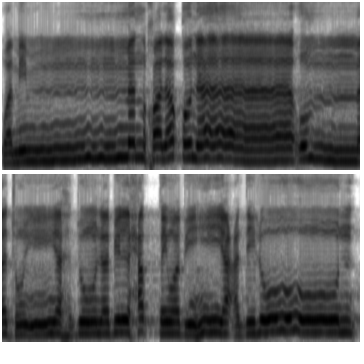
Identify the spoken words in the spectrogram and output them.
وممن خلقنا أمة يهدون بالحق وبه يعدلون.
